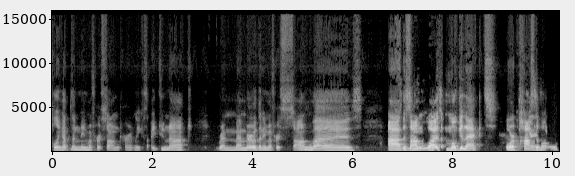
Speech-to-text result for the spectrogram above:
pulling up the name of her song currently because I do not remember what the name of her song was. Uh, the song was Mögulegt or Possible.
